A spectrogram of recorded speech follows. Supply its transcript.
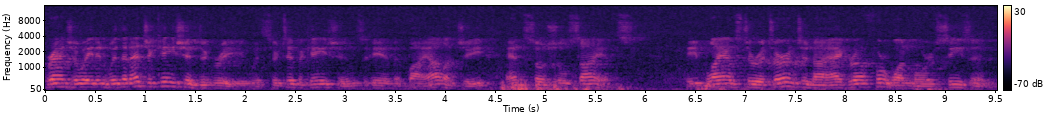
graduated with an education degree with certifications in biology and social science. He plans to return to Niagara for one more season.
